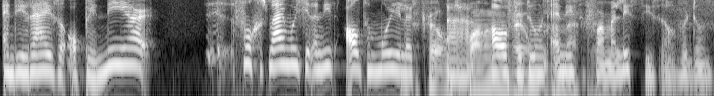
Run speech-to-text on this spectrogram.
en die reizen op en neer. Volgens mij moet je er niet al te moeilijk eh, over doen en niet te formalistisch over doen.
